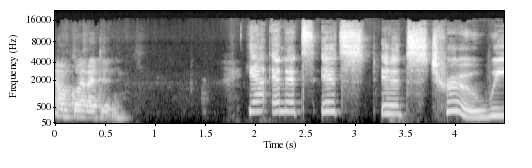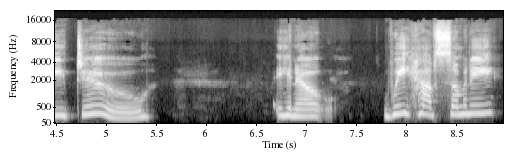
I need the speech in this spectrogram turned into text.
I'm glad I didn't. Yeah, and it's it's it's true. We do. You know, we have so many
